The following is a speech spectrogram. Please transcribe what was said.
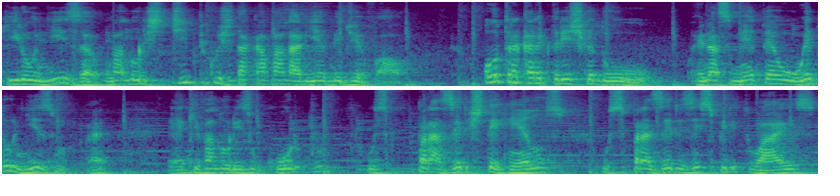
que ironiza valores típicos da cavalaria medieval. Outra característica do Renascimento é o hedonismo, né, é, que valoriza o corpo, os prazeres terrenos, os prazeres espirituais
